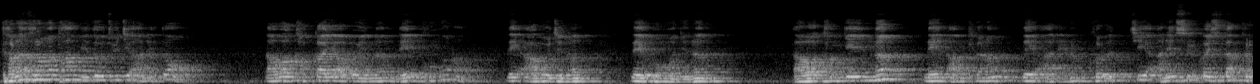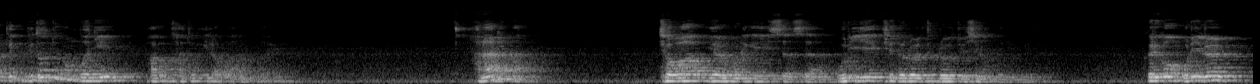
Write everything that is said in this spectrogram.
다른 사람은 다 믿어주지 않아도 나와 가까이 하고 있는 내 부모는, 내 아버지는, 내 부모님은 나와 관계 있는 내 남편은, 내 아내는 그렇지 않았을 것이다. 그렇게 믿어주는 분이 바로 가족이라고 하는 거예요. 하나님은 저와 여러분에게 있어서 우리의 기도를 들어주시는 분입니다. 그리고 우리를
